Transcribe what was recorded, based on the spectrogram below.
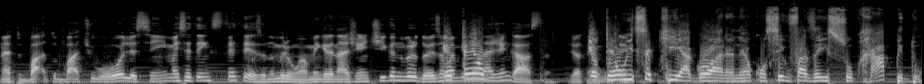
Né? Tu, ba- tu bate o olho, assim, mas você tem certeza. Número um, é uma engrenagem antiga. Número dois, é uma tenho- engrenagem gasta. Eu tenho tempo. isso aqui agora, né? Eu consigo fazer isso rápido.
